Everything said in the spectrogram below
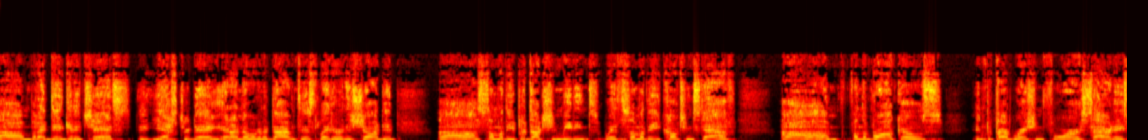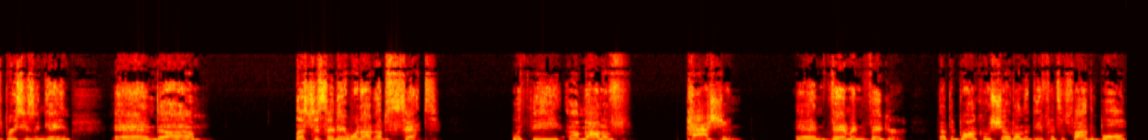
Um, but I did get a chance yesterday, and I know we're going to dive into this later in the show. I did uh, some of the production meetings with some of the coaching staff um, from the Broncos in preparation for Saturday's preseason game, and um, let's just say they were not upset with the amount of passion and vim and vigor that the Broncos showed on the defensive side of the ball,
